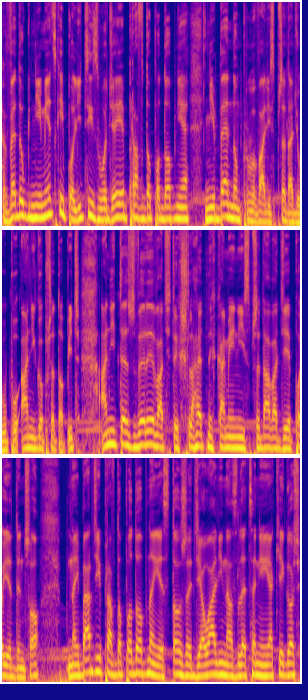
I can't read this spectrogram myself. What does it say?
Według niemieckiej policji złodzieje prawdopodobnie nie będą próbowali sprzedać łupu, ani go przetopić, ani też wyrywać tych szlachetnych kamieni i sprzedawać je pojedynczo. Najbardziej prawdopodobne jest to, że działali na zlecenie jakiegoś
